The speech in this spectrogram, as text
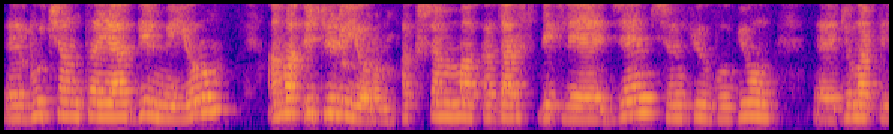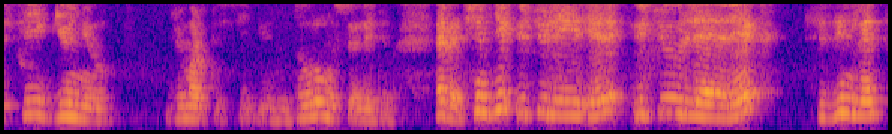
e, bu çantaya bilmiyorum. Ama ütülüyorum. Akşama kadar bekleyeceğim. Çünkü bugün e, cumartesi günü. Cumartesi günü. Doğru mu söyledim? Evet şimdi ütüleyerek, ütüleyerek sizinle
